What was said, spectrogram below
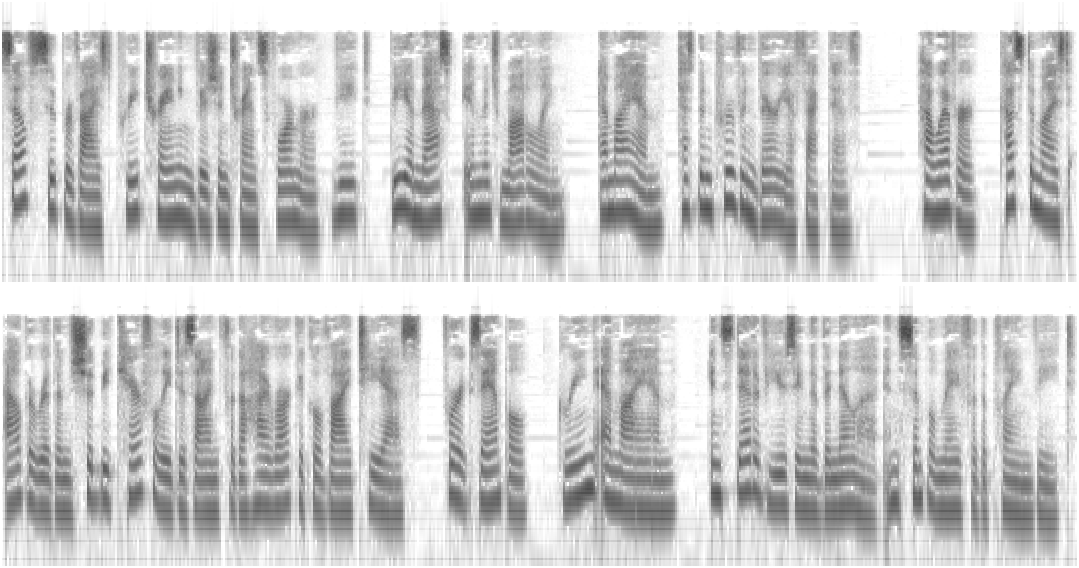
Self supervised pre training vision transformer VIT, via masked image modeling MIM, has been proven very effective. However, customized algorithms should be carefully designed for the hierarchical VITS, for example, GreenMIM, instead of using the vanilla and simple MAE for the plain VIT.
